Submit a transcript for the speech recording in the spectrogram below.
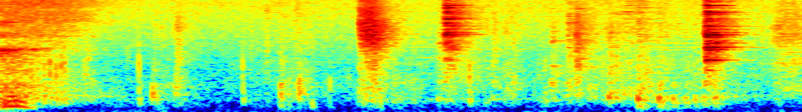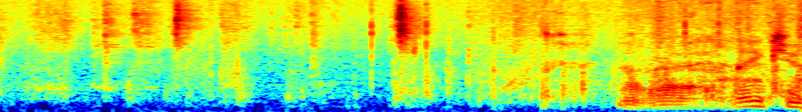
do. All right, thank you.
